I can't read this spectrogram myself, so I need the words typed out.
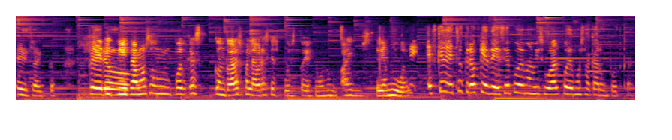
Exacto. Pero... utilizamos un podcast con todas las palabras que has puesto y hacemos un... Ay, sería muy bueno. es que de hecho creo que de ese poema visual podemos sacar un podcast.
